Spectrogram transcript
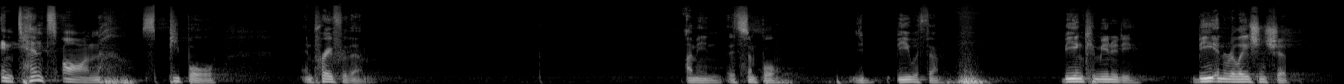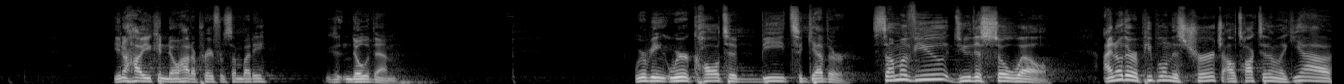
intent on people and pray for them? I mean, it's simple. You be with them, be in community be in relationship. You know how you can know how to pray for somebody? Know them. We're, being, we're called to be together. Some of you do this so well. I know there are people in this church, I'll talk to them like, yeah,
